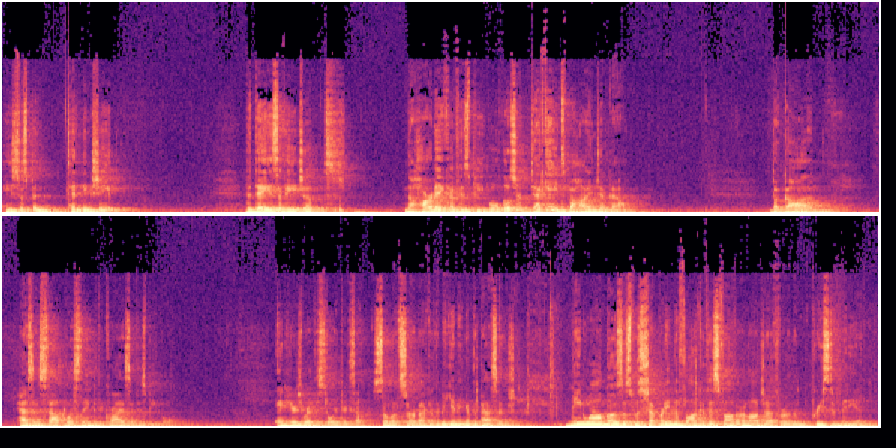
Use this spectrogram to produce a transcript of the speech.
he's just been tending sheep. The days of Egypt, and the heartache of his people, those are decades behind him now. But God hasn't stopped listening to the cries of his people. And here's where the story picks up. So let's start back at the beginning of the passage. Meanwhile, Moses was shepherding the flock of his father in law Jethro, the priest of Midian.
